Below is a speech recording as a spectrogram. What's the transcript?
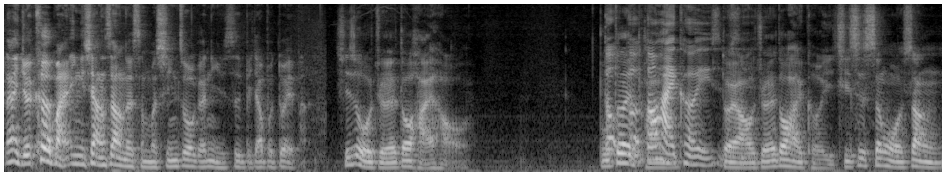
那你觉得刻板印象上的什么星座跟你是比较不对盘？其实我觉得都还好，不对都都还可以是是，对啊，我觉得都还可以。其实生活上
